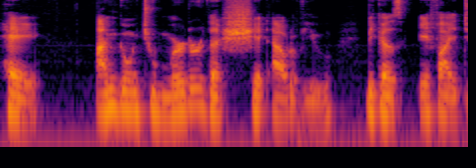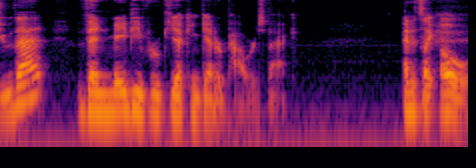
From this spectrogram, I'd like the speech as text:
"Hey, I'm going to murder the shit out of you because if I do that, then maybe Rukia can get her powers back." And it's like, "Oh,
